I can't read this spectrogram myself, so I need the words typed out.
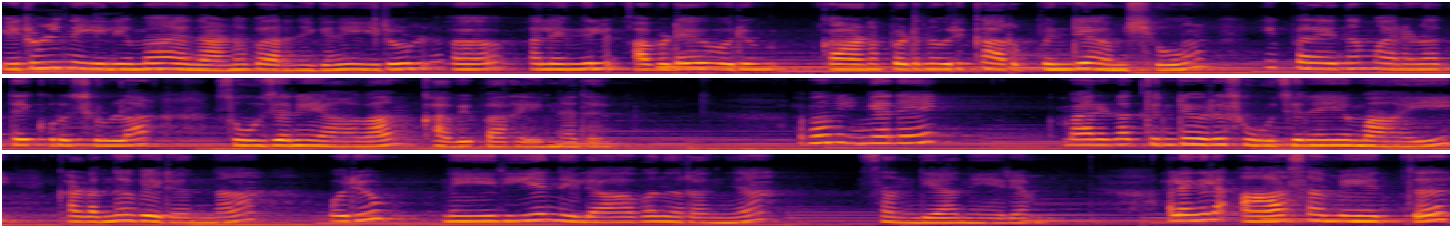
ഇരുൾ നീലിമ എന്നാണ് പറഞ്ഞിരിക്കുന്നത്. ഇരുൾ അല്ലെങ്കിൽ അവിടെ ഒരു കാണപ്പെടുന്ന ഒരു കറുപ്പിന്റെ അംശവും ഈ പറയുന്ന മരണത്തെക്കുറിച്ചുള്ള സൂചനയാകാം കവി പറയുന്നത്. അപ്പം ഇങ്ങനെ മരണത്തിന്റെ ഒരു സൂചനയുമായി കടന്നു വരുന്ന ഒരു നേരിയ നിലാവ് നിറഞ്ഞ സന്ധ്യാനേരം. അല്ലെങ്കിൽ ആ സമയത്ത്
